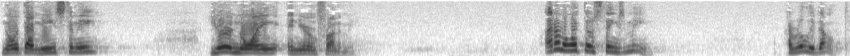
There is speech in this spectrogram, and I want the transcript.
Know what that means to me? You're annoying and you're in front of me. I don't know what those things mean. I really don't.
